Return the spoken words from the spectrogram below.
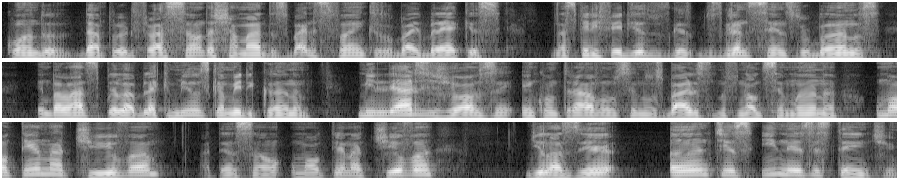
quando da proliferação das chamadas bailes funks ou baile blacks nas periferias dos, dos grandes centros urbanos, embalados pela black music americana, milhares de jovens encontravam-se nos bailes no final de semana uma alternativa, atenção, uma alternativa de lazer antes inexistente.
